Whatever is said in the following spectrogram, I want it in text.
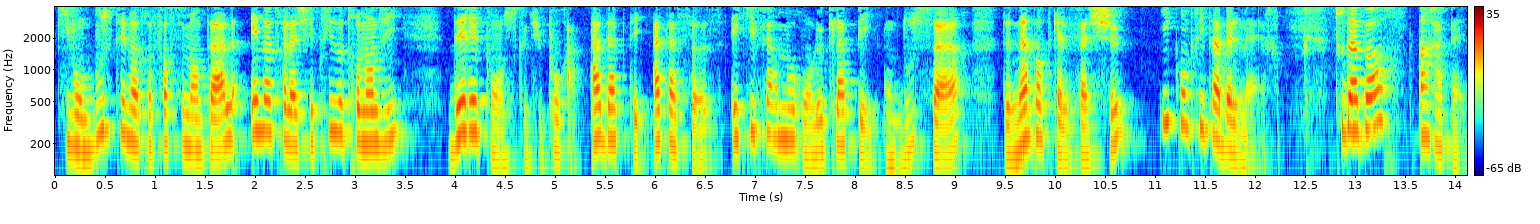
qui vont booster notre force mentale et notre lâcher prise, autrement dit, des réponses que tu pourras adapter à ta sauce et qui fermeront le clapet en douceur de n'importe quel fâcheux, y compris ta belle-mère. Tout d'abord, un rappel.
